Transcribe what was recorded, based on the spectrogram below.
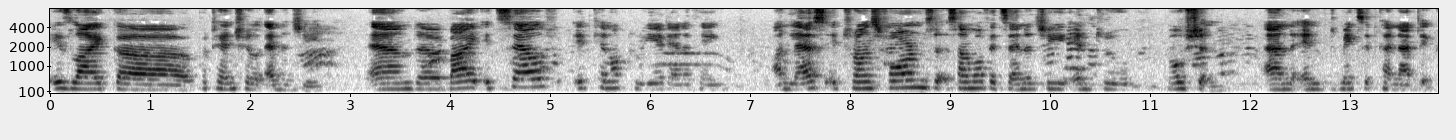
is like uh, potential energy. And uh, by itself, it cannot create anything unless it transforms some of its energy into motion and, and makes it kinetic.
